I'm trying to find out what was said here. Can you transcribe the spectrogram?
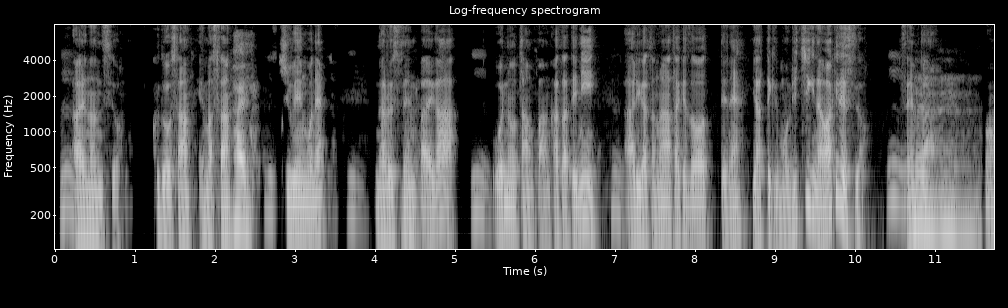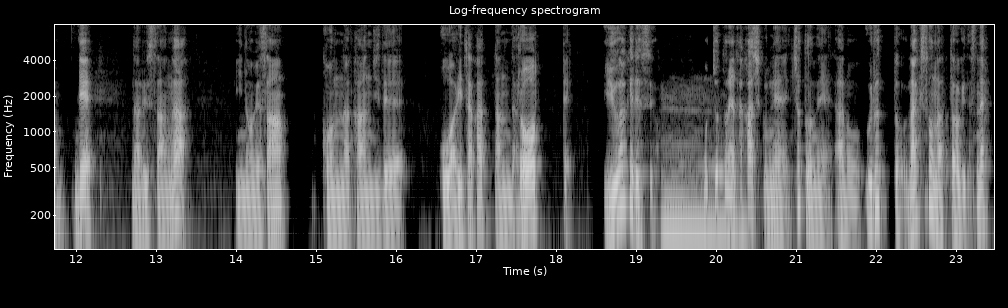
うん、あれなんですよ。工藤さん、エマさん、はい。終演後ね、うん。なる先輩が、うん。俺の短パン片手に、うんありがとうな、竹蔵ってね、やってきて、もう律儀なわけですよ。うん先輩うんうん。で、成さんが、井上さん、こんな感じで終わりたかったんだろうって言うわけですよ。うんもうちょっとね、高橋くんね、ちょっとね、あの、うるっと泣きそうになったわけですね。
